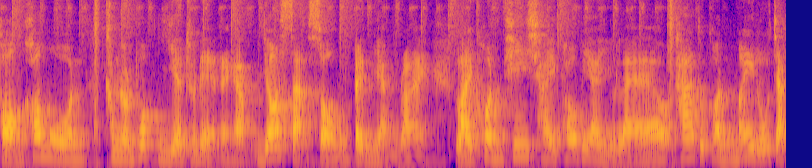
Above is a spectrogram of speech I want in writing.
ของข้อมูลคำนวณพวก year to date นะครับยอดสะสมเป็นอย่างไร หลายคนที่ใช้ Power BI อยู่แล้ว ถ้าทุกคนไม่รู้จัก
